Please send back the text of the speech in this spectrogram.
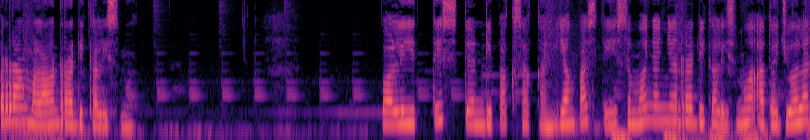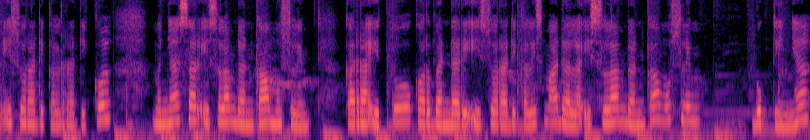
Perang Melawan Radikalisme. Politis dan dipaksakan. Yang pasti, semua nyanyian radikalisme atau jualan isu radikal-radikal menyasar Islam dan kaum muslim. Karena itu, korban dari isu radikalisme adalah Islam dan kaum muslim. Buktinya,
